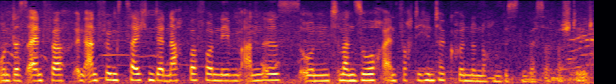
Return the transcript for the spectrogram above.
und das einfach in Anführungszeichen der Nachbar von nebenan ist und man so auch einfach die Hintergründe noch ein bisschen besser versteht.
